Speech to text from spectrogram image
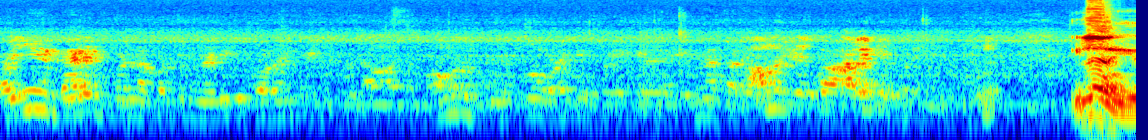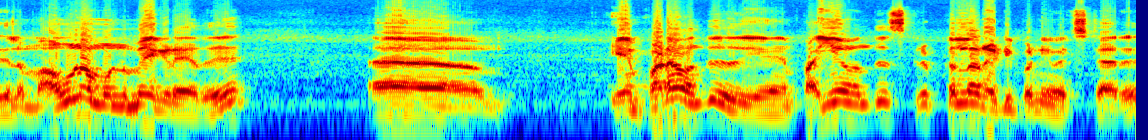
பையன் டைரக்ட் பண்ண படம் நடிக்க போறீங்க. இல்லை இதில் மௌனம் ஒன்றுமே கிடையாது. என் படம் வந்து என் பையன் வந்து ஸ்கிரிப்டெல்லாம் ரெடி பண்ணி வச்சிட்டாரு.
